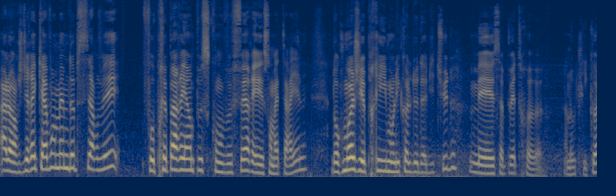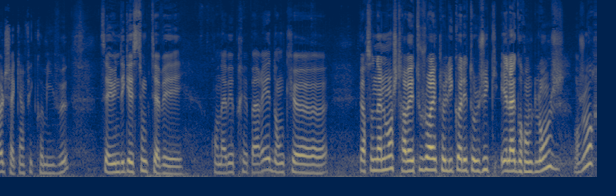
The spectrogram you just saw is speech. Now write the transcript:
Alors, je dirais qu'avant même d'observer, il faut préparer un peu ce qu'on veut faire et son matériel. Donc moi, j'ai pris mon licol de d'habitude, mais ça peut être euh, un autre licol, chacun fait comme il veut. C'est une des questions qu'on avait, avait préparées. Donc, euh, personnellement, je travaille toujours avec le licol éthologique et la grande longe. Bonjour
